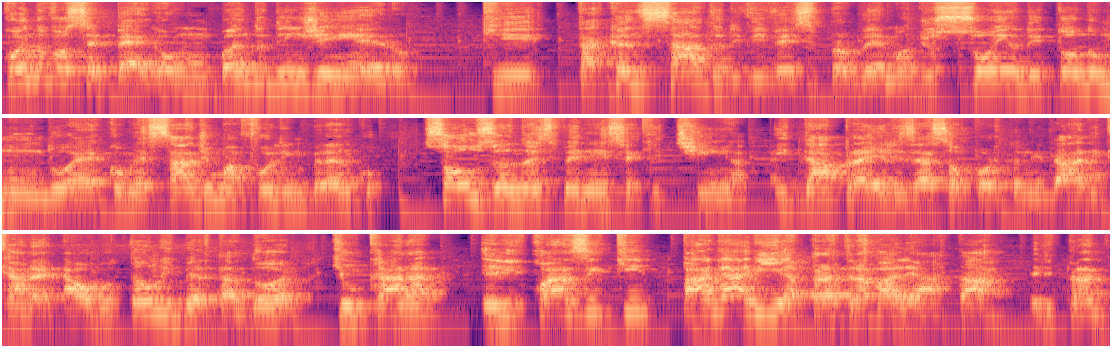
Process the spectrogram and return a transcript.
Quando você pega um bando de engenheiro que está cansado de viver esse problema, onde o sonho de todo mundo é começar de uma folha em branco só usando a experiência que tinha e dar para eles essa oportunidade, cara, é algo tão libertador que o cara ele quase que pagaria para trabalhar, tá? Ele pra,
